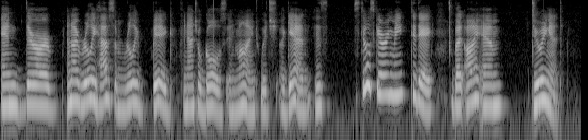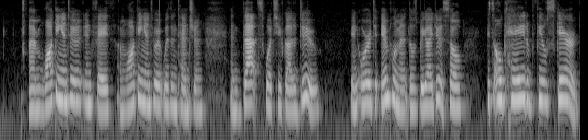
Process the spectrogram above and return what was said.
And there are, and I really have some really big financial goals in mind, which again is still scaring me today, but I am doing it. I'm walking into it in faith, I'm walking into it with intention, and that's what you've got to do in order to implement those big ideas. So it's okay to feel scared,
